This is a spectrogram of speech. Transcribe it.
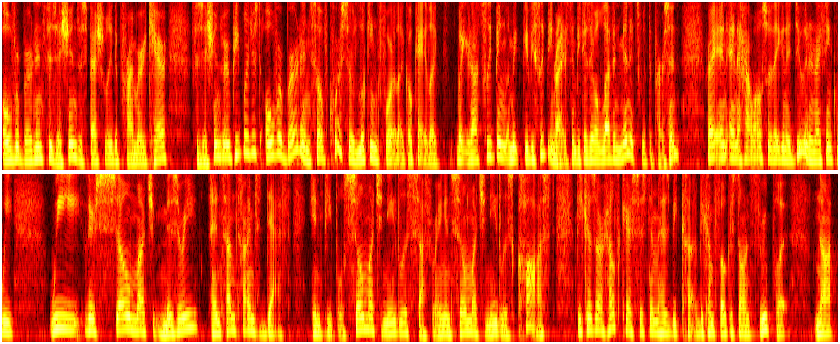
overburdened physicians, especially the primary care physicians, where people are just overburdened. So of course they're looking for like, okay, like, wait, you're not sleeping. Let me give you sleeping right. medicine because they have 11 minutes with the person, right? And and how else are they going to do it? And I think we we there's so much misery and sometimes death in people so much needless suffering and so much needless cost because our healthcare system has become become focused on throughput not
